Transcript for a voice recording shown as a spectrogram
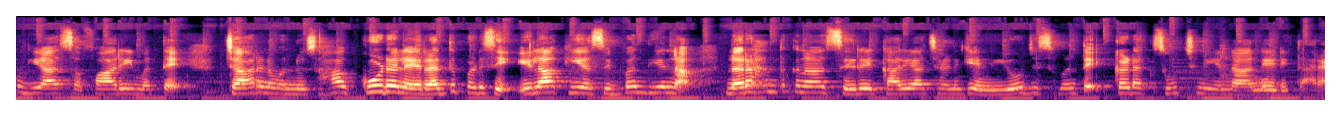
ಬಗೆಯ ಸಫಾರಿ ಮತ್ತೆ ಚಾರಣವನ್ನು ಸಹ ಕೂಡಲೇ ರದ್ದುಪಡಿಸಿ ಇಲಾಖೆಯ ಸಿಬ್ಬಂದಿಯನ್ನ ನರಹಂತಕನ ಸೆರೆ ಕಾರ್ಯಾಚರಣೆಗೆ ನಿಯೋಜಿಸುವಂತೆ ಖಡಕ್ ಸೂಚನೆಯನ್ನ ನೀಡಿದ್ದಾರೆ.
